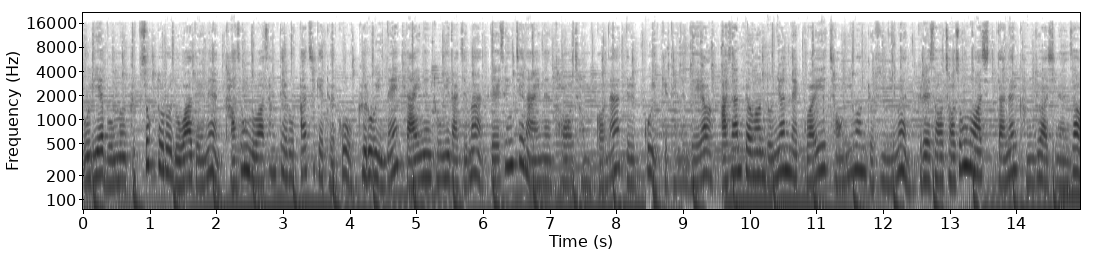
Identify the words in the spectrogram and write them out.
우리의 몸은 급속도로 노화되는 가속 노화 상태로 빠지게 되고 그로 인해 나이는 동일하지만 내 생체 나이는 더 젊거나 늙고 있게 되는데요. 아산병원 노년내과의 정희원 교수님은 그래서 저속노화 식단을 강조하시면서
